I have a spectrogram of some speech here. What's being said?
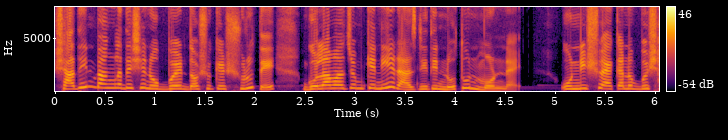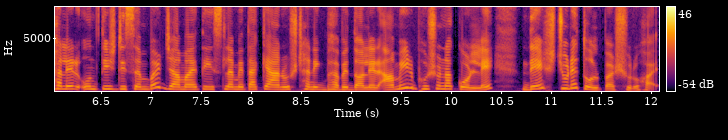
স্বাধীন বাংলাদেশে নব্বইয়ের দশকের শুরুতে গোলাম আজমকে নিয়ে রাজনীতির নতুন মোড় নেয়। উনিশশো একানব্বই সালের উনত্রিশ ডিসেম্বর জামায়াতে ইসলামে তাকে আনুষ্ঠানিকভাবে দলের আমির ঘোষণা করলে দেশ জুড়ে তোলপাড় শুরু হয়।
